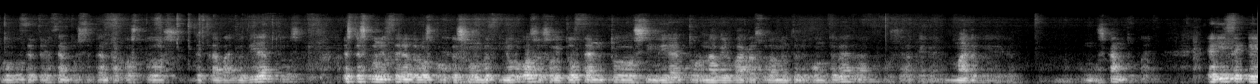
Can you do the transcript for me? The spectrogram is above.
produce 370 postos de traballo directos. Este es coñecera de los porque son veciños vosos, 800 indirectos na Bilbarra solamente de Pontevedra, o sea que máis de uns cantos. Vale? E dice que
